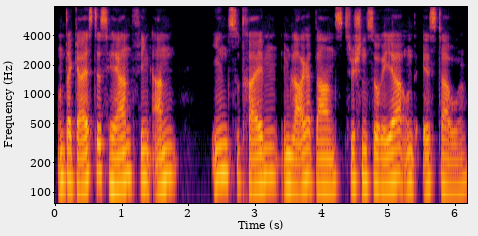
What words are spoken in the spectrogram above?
Und der Geist des Herrn fing an, ihn zu treiben im Lager Dans zwischen Sorea und Estaol.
